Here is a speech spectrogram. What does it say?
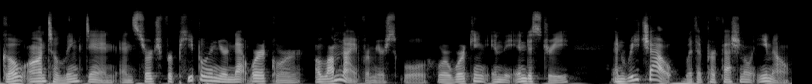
go on to LinkedIn and search for people in your network or alumni from your school who are working in the industry and reach out with a professional email.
